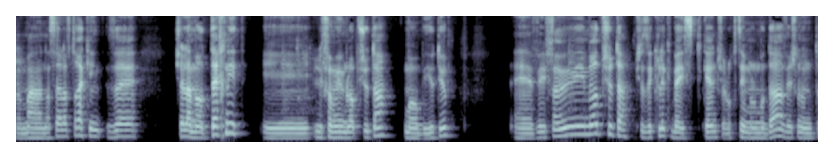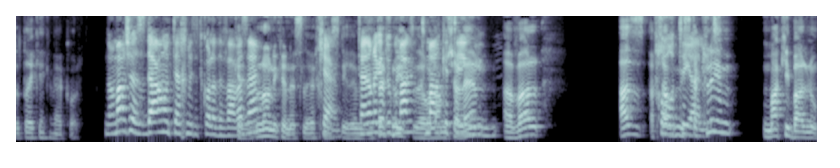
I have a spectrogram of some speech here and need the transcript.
ומה נעשה עליו tracking זה שאלה מאוד טכנית, היא לפעמים לא פשוטה כמו ביוטיוב אה, ולפעמים היא מאוד פשוטה כשזה קליק בייסט, כן, שלוחצים על מודעה ויש לנו את הטראקינג והכל. נאמר שהסדרנו טכנית את כל הדבר הזה. כן, לא ניכנס לאיך כן, מסדירים את זה טכנית, דוגמת זה עולם מרקטינג. שלם, אבל אז עכשיו קורטיאלית. מסתכלים מה קיבלנו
